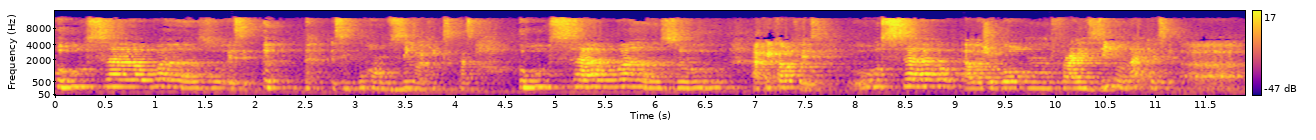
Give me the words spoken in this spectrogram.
O céu azul, esse, uh, esse empurrãozinho aqui que você faz. O céu azul. Aqui que ela fez. O céu. Ela jogou um fraizinho, né? Que é esse, ah,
